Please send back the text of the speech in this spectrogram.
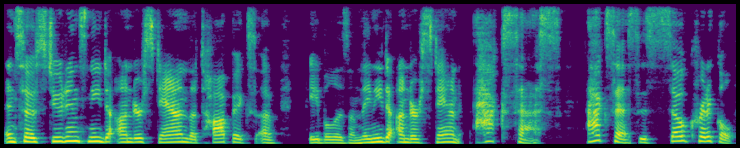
And so students need to understand the topics of ableism. They need to understand access. Access is so critical.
